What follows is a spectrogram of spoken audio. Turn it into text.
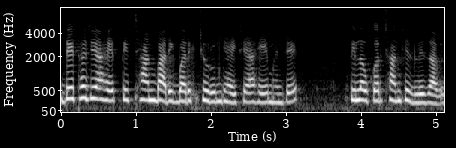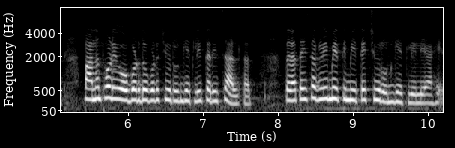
देठं जी आहेत ती छान बारीक बारीक चिरून घ्यायची आहे म्हणजे ती लवकर छान शिजली जावीत. पानं थोडी ओबडदोबड चिरून घेतली तरी चालतात. तर आता ही सगळी मेथी मी इथे चिरून घेतलेली आहे.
